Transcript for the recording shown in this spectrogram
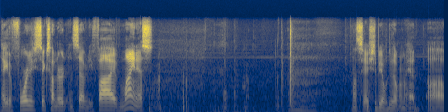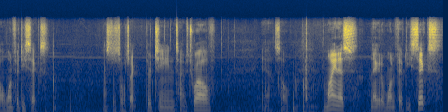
negative 4,675 minus, let's see, I should be able to do that one in my head, uh, 156. Let's just double check. 13 times 12. Yeah, so minus negative 156.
